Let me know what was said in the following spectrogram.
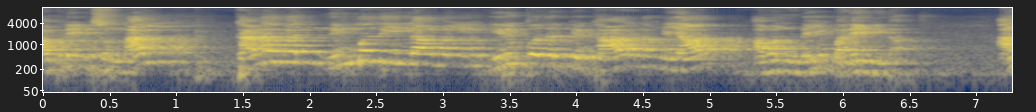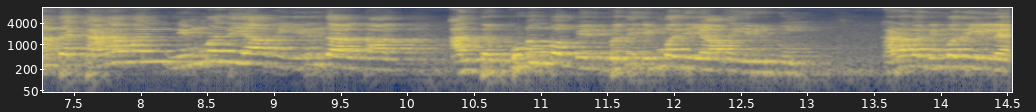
அப்படின்னு சொன்னால் கணவன் நிம்மதி இல்லாமல் இருப்பதற்கு காரணம் யார்? அவனுடைய மனைவிதான். அந்த கணவன் நிம்மதியாக இருந்தால்தான் அந்த குடும்பம் என்பது நிம்மதியாக இருக்கும். கணவன் நிம்மதி இல்லை.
